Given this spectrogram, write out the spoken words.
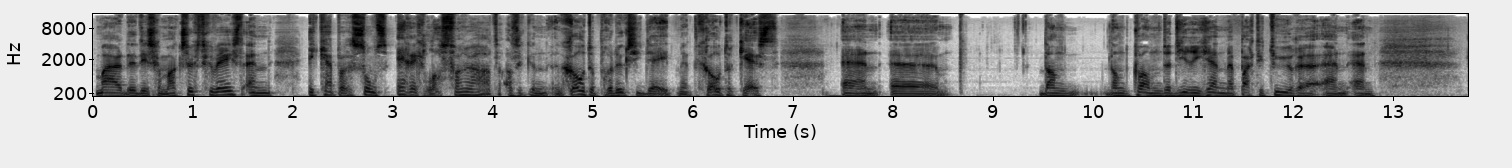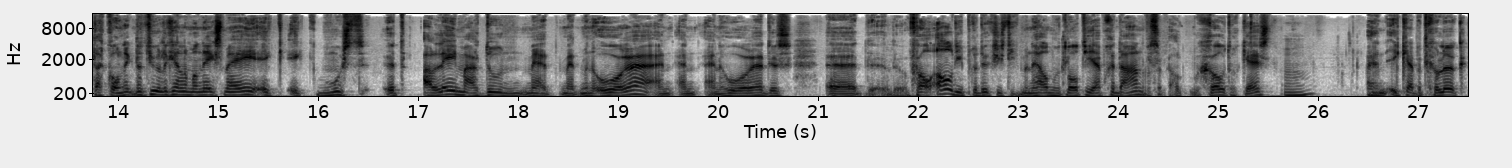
Maar dit is gemakzucht geweest en ik heb er soms erg last van gehad. Als ik een, een grote productie deed met groot orkest en uh, dan, dan kwam de dirigent met partituren en. en daar kon ik natuurlijk helemaal niks mee. Ik, ik moest het alleen maar doen met, met mijn oren en, en, en horen. Dus uh, de, de, vooral al die producties die ik met Helmut Lotti heb gedaan, was ook al een groot orkest. Mm -hmm. En ik heb het geluk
